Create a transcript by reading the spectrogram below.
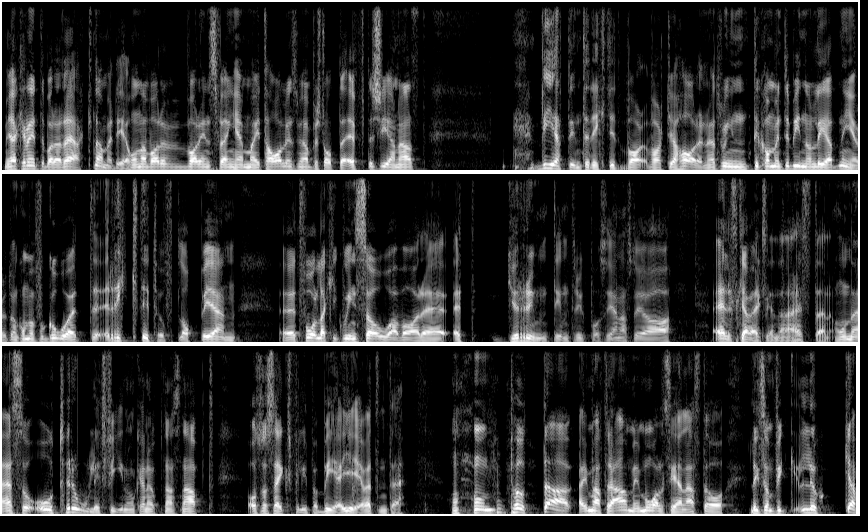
Men jag kan inte bara räkna med det. Hon har varit, varit en sväng hemma i Italien som jag har förstått det efter senast. Vet inte riktigt var, vart jag har den. Jag tror inte det kommer inte bli någon ledning här utan kommer få gå ett riktigt tufft lopp igen. Eh, två Lucky Queen Soa var det ett grymt intryck på senast och jag älskar verkligen den här hästen. Hon är så otroligt fin, hon kan öppna snabbt. Och så sex Filippa BJ, jag vet inte. Hon, puttade Imatra Am i mål senast och liksom fick lucka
